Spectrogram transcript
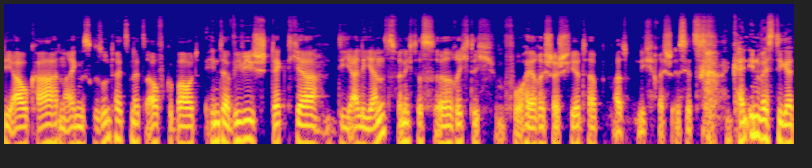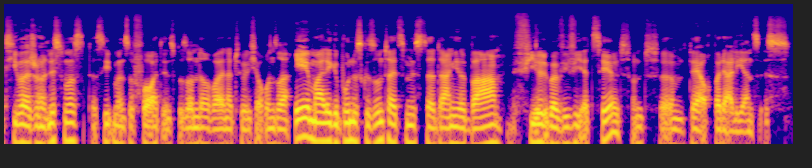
die AOK hat ein eigenes Gesundheitsnetz aufgebaut. Hinter Vivi steckt ja die Allianz, wenn ich das äh, richtig vorher recherchiert habe. Also nicht, ist jetzt kein investigativer Journalismus, das sieht man sofort, insbesondere weil natürlich auch unser ehemaliger Bundesgesundheitsminister Mr. Daniel Barr viel über Vivi erzählt und ähm, der auch bei der Allianz ist.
